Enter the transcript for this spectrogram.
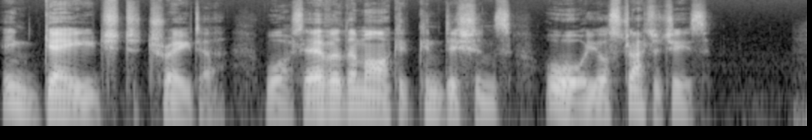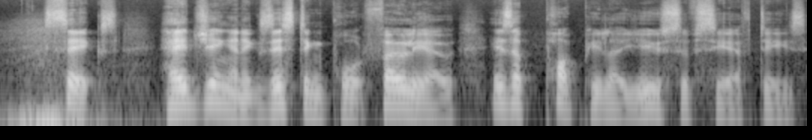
engaged trader, whatever the market conditions or your strategies. 6. Hedging an existing portfolio is a popular use of CFDs.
